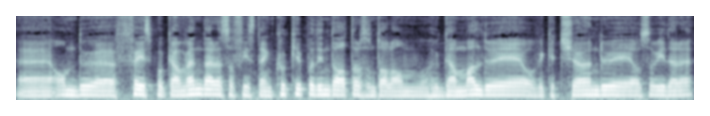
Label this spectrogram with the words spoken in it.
Eh, om du är Facebook-användare så finns det en cookie på din dator som talar om hur gammal du är och vilket kön du är och så vidare.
